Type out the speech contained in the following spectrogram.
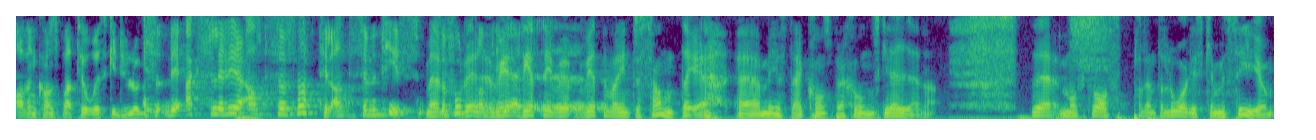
av en konspiratorisk ideologi. alltså, det accelererar alltid så snabbt till antisemitism. Men så fort vet, någonting vet, är- vet, ni, vet ni vad det intressanta är eh, med just det här konspirationsgrejerna? Det Moskvas paleontologiska museum,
